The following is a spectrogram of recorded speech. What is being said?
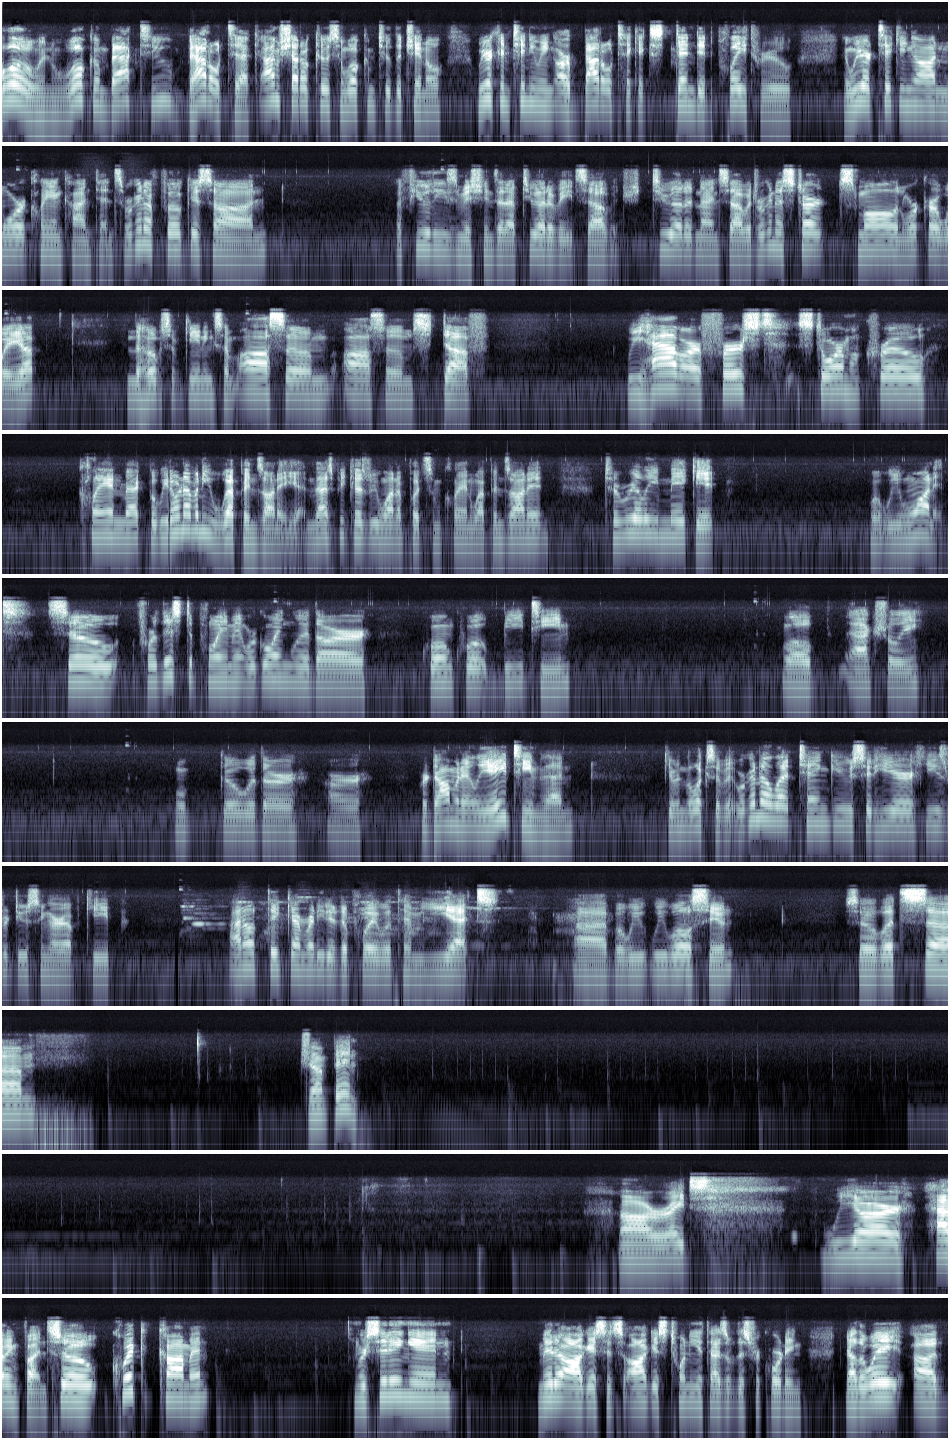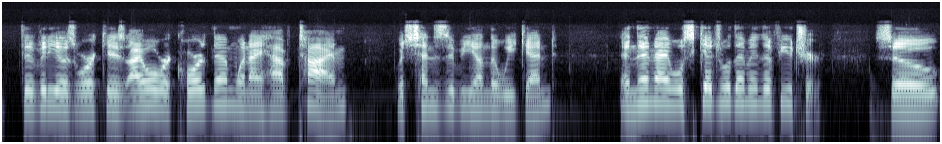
Hello and welcome back to Battletech. I'm Shadowcoast and welcome to the channel. We are continuing our Battletech extended playthrough and we are taking on more clan content. So we're going to focus on a few of these missions that have 2 out of 8 salvage, 2 out of 9 salvage. We're going to start small and work our way up in the hopes of gaining some awesome, awesome stuff. We have our first Storm Crow clan mech, but we don't have any weapons on it yet. And that's because we want to put some clan weapons on it to really make it what we want it. So for this deployment, we're going with our quote-unquote B team. Well, actually, we'll go with our, our predominantly A team then, given the looks of it. We're going to let Tengu sit here. He's reducing our upkeep. I don't think I'm ready to deploy with him yet, uh, but we, we will soon. So let's um, jump in. All right. We are having fun. So, quick comment we're sitting in mid-August. It's August 20th as of this recording. Now, the way uh, the videos work is I will record them when I have time, which tends to be on the weekend, and then I will schedule them in the future. So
